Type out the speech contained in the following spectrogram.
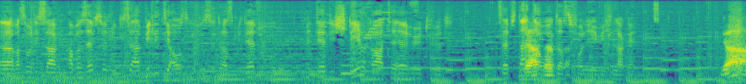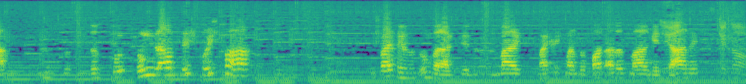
Äh, was wollte ich sagen? Aber selbst wenn du diese Ability ausgerüstet hast, mit der du... mit der die Stehlrate erhöht wird. Selbst dann Ja, dauert das- das voll ewig lange. Ja. das ist un- unglaublich furchtbar. Ich weiß nicht, es ist unbalanciert. Mal, mal kriegt man sofort alles, mal geht Ja. gar nicht. Genau.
